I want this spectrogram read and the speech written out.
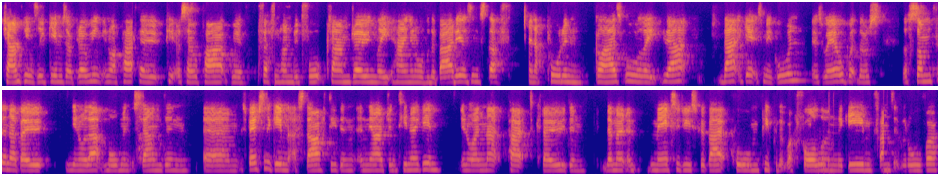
Champions League games are brilliant. You know, I packed out Petershill Park with 1,500 folk crammed round, like hanging over the barriers and stuff. And a pouring Glasgow, like that, that gets me going as well. But there's there's something about you know that moment standing, um, especially the game that I started in, in the Argentina game, you know, in that packed crowd and the amount of messages for back home, people that were following the game, fans that were over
